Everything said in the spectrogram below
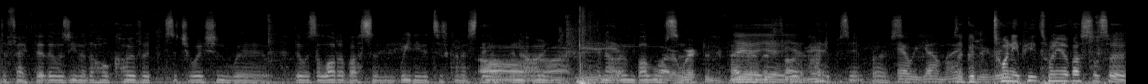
the fact that there was you know the whole COVID situation where there was a lot of us and we needed to kind of stay in our Oh, own right, yeah, in our yeah. own bubble. Might have so worked in your yeah, favour yeah, this yeah, time, yeah. hundred percent, bro. So How we go, it mate? was a good 20, pe- 20 of us or so, uh,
